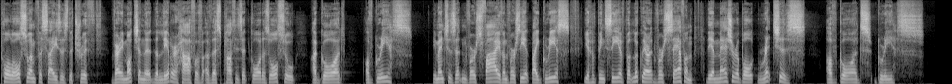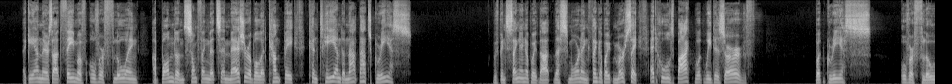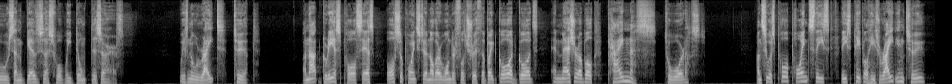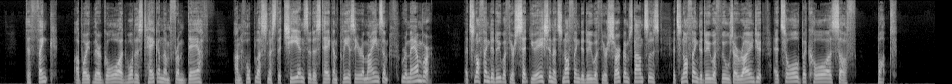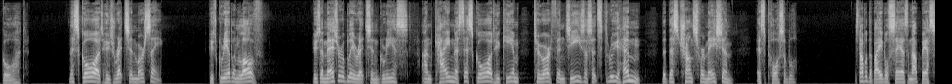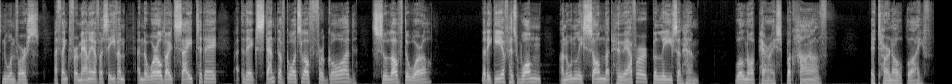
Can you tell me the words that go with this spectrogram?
Paul also emphasizes the truth very much in the, the later half of, of this passage that God is also a God of grace. He mentions it in verse 5 and verse 8 by grace you have been saved. But look there at verse 7 the immeasurable riches of God's grace. Again, there's that theme of overflowing abundance, something that's immeasurable, that can't be contained, and that, that's grace. We've been singing about that this morning. Think about mercy. It holds back what we deserve. But grace overflows and gives us what we don't deserve. We have no right to it. And that grace, Paul says, also points to another wonderful truth about God God's immeasurable kindness toward us. And so, as Paul points these, these people he's writing to to think about their God, what has taken them from death and hopelessness, the change that has taken place. He reminds them remember, it's nothing to do with your situation, it's nothing to do with your circumstances, it's nothing to do with those around you. It's all because of but God. This God who's rich in mercy, who's great in love, who's immeasurably rich in grace and kindness. This God who came to earth in Jesus, it's through him that this transformation is possible. It's not what the Bible says in that best known verse. I think for many of us, even in the world outside today, uh, the extent of God's love for God so loved the world that he gave his one and only Son, that whoever believes in him will not perish but have eternal life.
